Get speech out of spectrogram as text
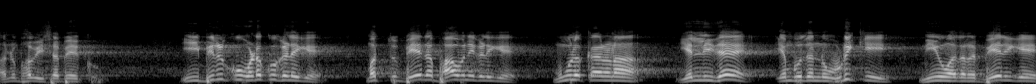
ಅನುಭವಿಸಬೇಕು. ಈ ಬಿರುಕು ಒಡಕುಗಳಿಗೆ ಮತ್ತು ಭೇದ ಭಾವನೆಗಳಿಗೆ ಮೂಲ ಕಾರಣ ಎಲ್ಲಿದೆ ಎಂಬುದನ್ನು ಹುಡುಕಿ ನೀವು ಅದರ ಬೇರಿಗೆ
